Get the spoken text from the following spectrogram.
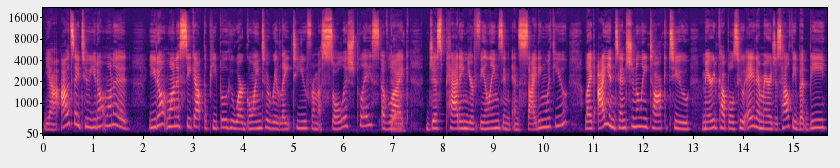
Yeah, I would say too, you don't want to you don't want to seek out the people who are going to relate to you from a soulish place of like just patting your feelings and, and siding with you. Like I intentionally talk to married couples who A, their marriage is healthy, but B,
